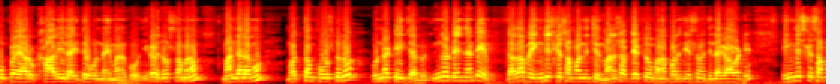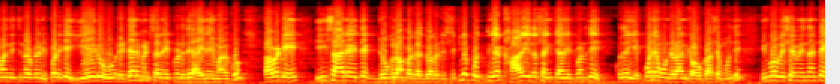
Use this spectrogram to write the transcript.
ముప్పై ఆరు ఖాళీలు అయితే ఉన్నాయి మనకు. ఇక్కడ చూస్తున్నాం మనం మండలము మొత్తం పోస్టులు ఉన్న టీచర్లు. ఇంకోటి ఏంటంటే దాదాపు ఇంగ్లీష్కి సంబంధించింది మన సబ్జెక్టు మనం పనిచేస్తున్న జిల్లా కాబట్టి ఇంగ్లీష్కి సంబంధించినటువంటి ఇప్పటికే ఏడు రిటైర్మెంట్స్ అనేటువంటిది అయినాయి మనకు. కాబట్టి ఈసారి అయితే జోగులాంబ గద్వాల డిస్టిక్లో కొద్దిగా ఖాళీల సంఖ్య అనేటువంటిది కొద్దిగా ఎక్కువనే ఉండడానికి అవకాశం ఉంది. ఇంకో విషయం ఏంటంటే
